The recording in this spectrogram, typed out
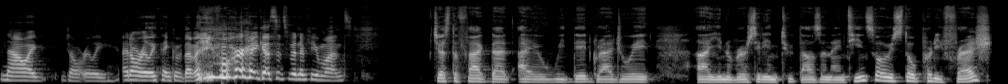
now I don't really I don't really think of them anymore. I guess it's been a few months just the fact that I we did graduate uh, university in 2019, so it was still pretty fresh.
